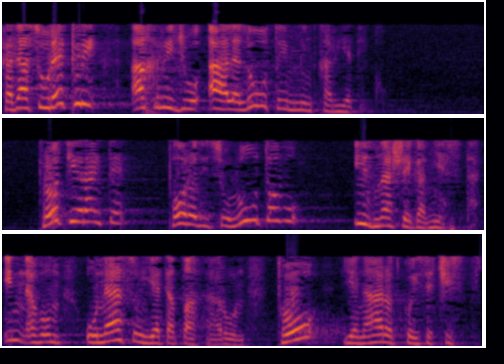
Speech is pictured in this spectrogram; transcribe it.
kada su rekli ahriđu ale lutim min karijetiku protjerajte porodicu Lutovu iz našega mjesta. Innahum unasun yatataharun. To je narod koji se čisti.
